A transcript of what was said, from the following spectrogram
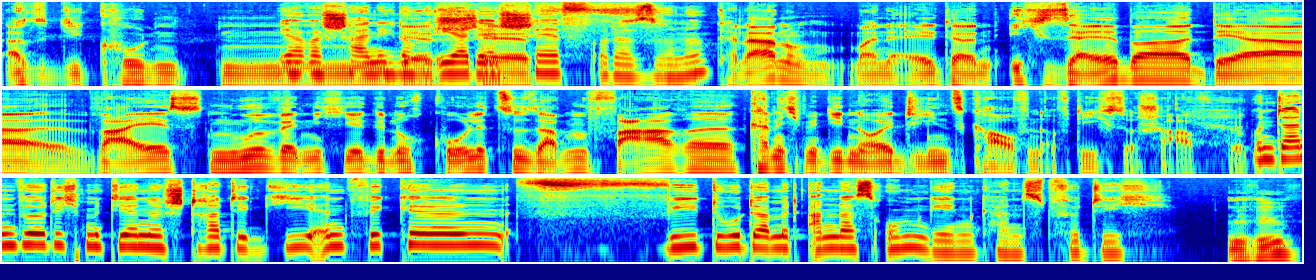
Also die Kunden. Ja, wahrscheinlich noch eher Chef, der Chef oder so, ne? Keine Ahnung, meine Eltern. Ich selber, der weiß, nur wenn ich hier genug Kohle zusammenfahre, kann ich mir die neue Jeans kaufen, auf die ich so scharf bin. Und dann würde ich mit dir eine Strategie entwickeln, wie du damit anders umgehen kannst für dich. Mhm.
